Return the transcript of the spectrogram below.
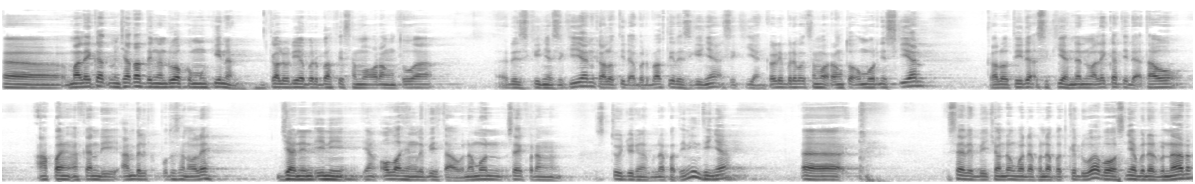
uh, malaikat mencatat dengan dua kemungkinan. Kalau dia berbakti sama orang tua, rezekinya sekian. Kalau tidak berbakti, rezekinya sekian. Kalau dia berbakti sama orang tua, umurnya sekian. Kalau tidak, sekian. Dan malaikat tidak tahu apa yang akan diambil keputusan oleh janin ini. Yang Allah yang lebih tahu. Namun saya kurang setuju dengan pendapat ini. Intinya, uh, saya lebih condong pada pendapat kedua, bahwasanya benar-benar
